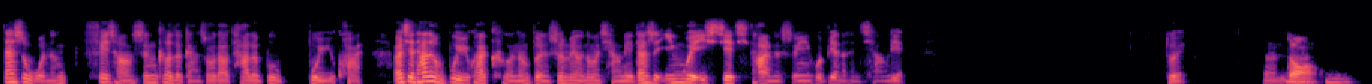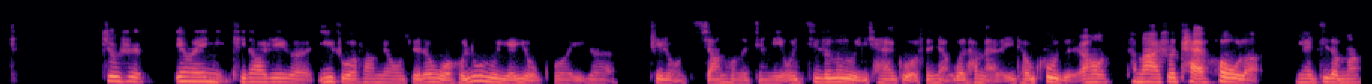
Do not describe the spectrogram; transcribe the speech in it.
但是我能非常深刻的感受到她的不不愉快。而且他那种不愉快可能本身没有那么强烈，但是因为一些其他人的声音会变得很强烈。对，能懂。嗯，就是因为你提到这个衣着方面，我觉得我和露露也有过一个这种相同的经历。我记得露露以前还给我分享过，她买了一条裤子，然后她妈说太厚了，你还记得吗？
